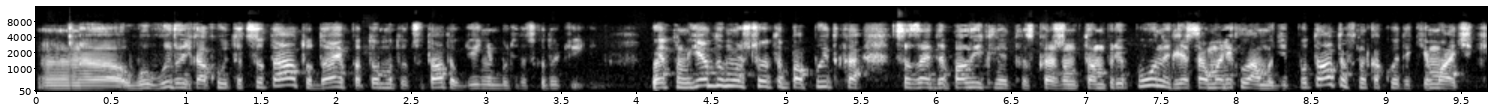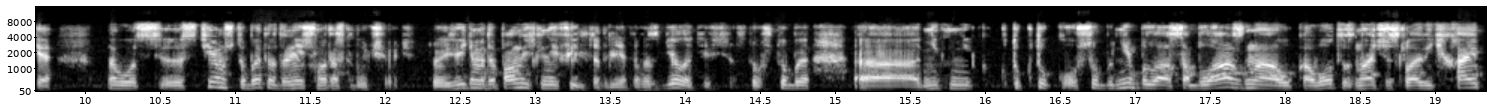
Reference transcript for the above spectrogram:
выдать какую-то цитату, да, и потом эту цитату где-нибудь раскрутить. Поэтому я думаю, что это попытка создать дополнительные, так скажем, там препоны для саморекламы депутатов на какой-то тематике, вот, с тем, чтобы это в дальнейшем раскручивать. То есть, видимо, дополнительный фильтр для этого сделать, и все, чтобы, чтобы не было соблазна у кого-то, значит словить хайп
